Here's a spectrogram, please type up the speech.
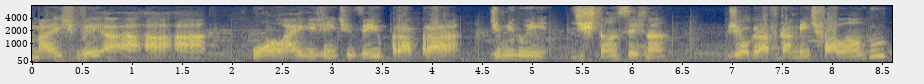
Mas veio a, a, a, o online, gente, veio para diminuir distâncias, né? Geograficamente falando.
